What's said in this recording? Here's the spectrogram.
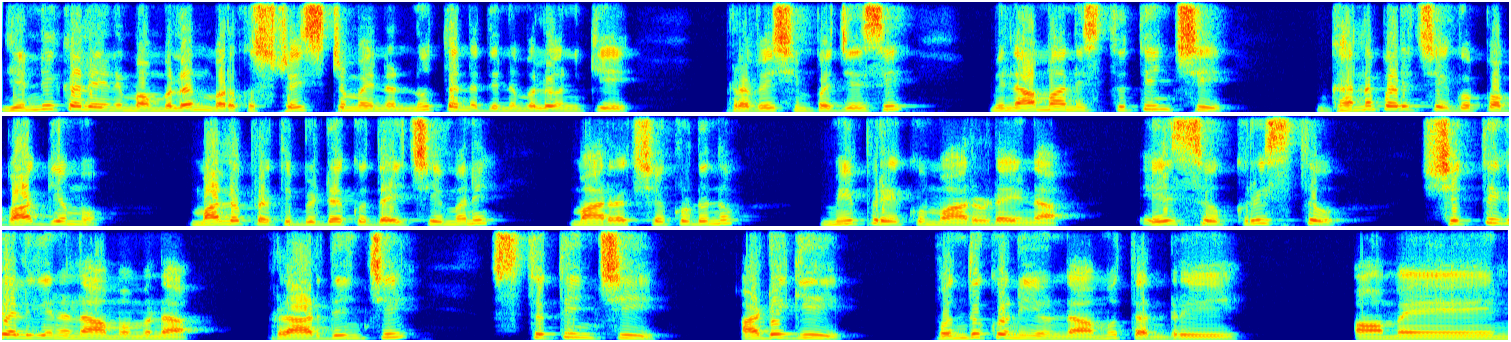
ఎన్నికలేని మమ్మలను మరొక శ్రేష్టమైన నూతన దినములోనికి ప్రవేశింపజేసి మీ నామాన్ని స్థుతించి ఘనపరిచే గొప్ప భాగ్యము మాలో ప్రతి బిడ్డకు దయచేయమని మా రక్షకుడును మీ ప్రియకుమారుడైన యేసు క్రీస్తు శక్తి కలిగిన నామమున ప్రార్థించి స్థుతించి అడిగి పొందుకొని ఉన్నాము తండ్రి. ఆమెన్.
